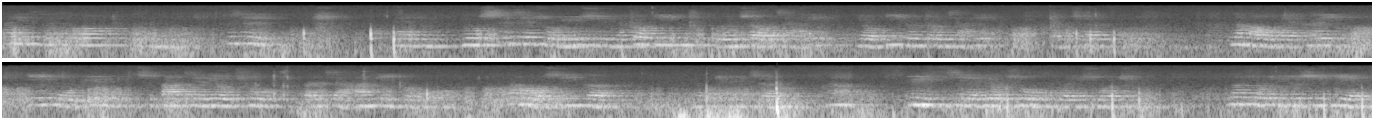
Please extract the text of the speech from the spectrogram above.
他意思是说，嗯，就是，嗯，如世间所允许能够依轮轴假立，有依轮轴假立的车。那么我们也可以依五蕴十八界六处而假安立一个我。那我是一个能取者，那蕴界六处为所取，那所取就是业，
